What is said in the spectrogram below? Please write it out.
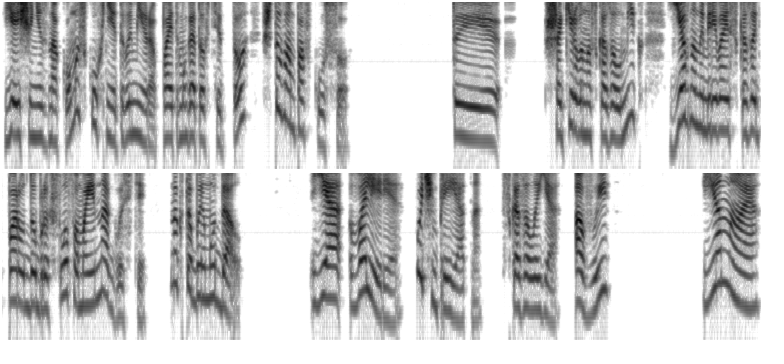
Я еще не знакома с кухней этого мира, поэтому готовьте то, что вам по вкусу. Ты шокированно сказал Мик, явно намереваясь сказать пару добрых слов о моей наглости, но кто бы ему дал? «Я Валерия, очень приятно», — сказала я. «А вы?» «Я Ная».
